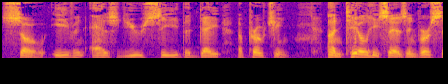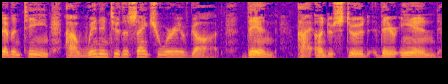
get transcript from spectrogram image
so even as you see the day approaching until he says in verse 17, I went into the sanctuary of God. Then I understood their end.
